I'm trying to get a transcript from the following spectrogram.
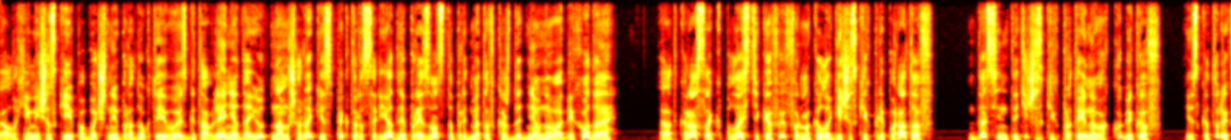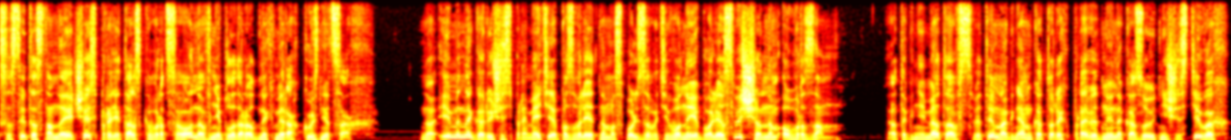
Алхимические побочные продукты его изготовления дают нам широкий спектр сырья для производства предметов каждодневного обихода, от красок, пластиков и фармакологических препаратов до синтетических протеиновых кубиков, из которых состоит основная часть пролетарского рациона в неплодородных мирах-кузницах. Но именно горючесть Прометия позволяет нам использовать его наиболее священным образом. От огнеметов, святым огням которых праведные наказуют нечестивых,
